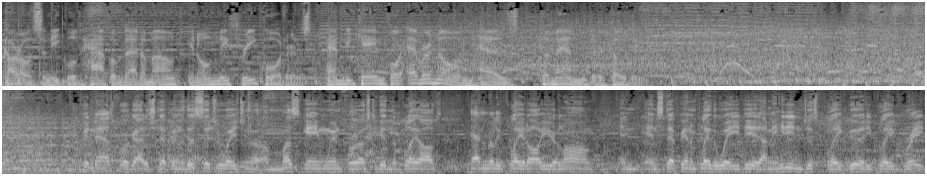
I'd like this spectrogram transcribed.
Carlson equaled half of that amount in only three quarters and became forever known as Commander Cody. Couldn't ask for a guy to step into this situation, a must-game win for us to get in the playoffs. Hadn't really played all year long, and, and step in and play the way he did. I mean, he didn't just play good, he played great.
